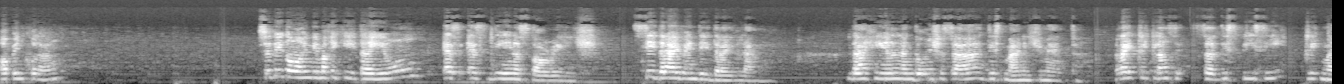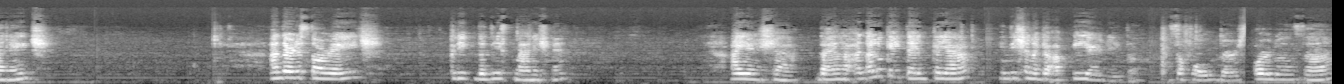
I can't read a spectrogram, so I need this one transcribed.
Open ko lang. So, dito hindi makikita yung SSD na storage. C drive and D drive lang. Dahil nandoon siya sa disk management. Right-click lang sa disk PC, click manage. Under the storage, click the disk management. Ayan siya. Dahil nga unallocated, kaya hindi siya nag-appear dito sa folders or dun sa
